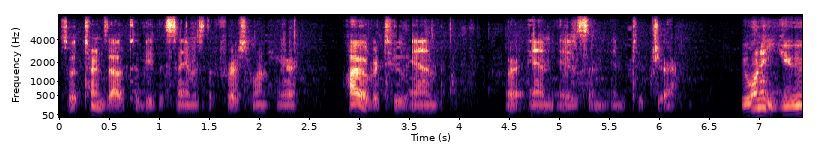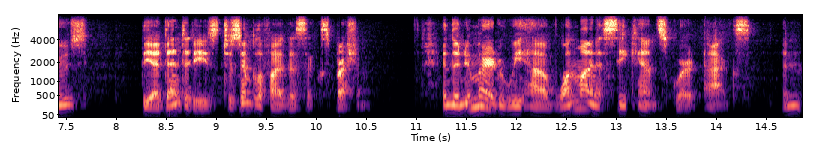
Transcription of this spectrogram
So it turns out to be the same as the first one here, pi over 2n, where n is an integer. We want to use the identities to simplify this expression. In the numerator, we have 1 minus secant squared x, and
